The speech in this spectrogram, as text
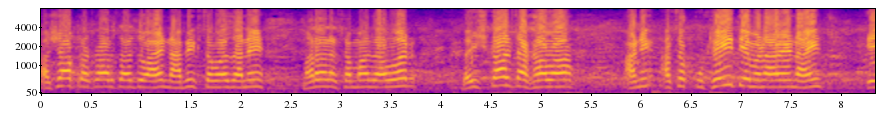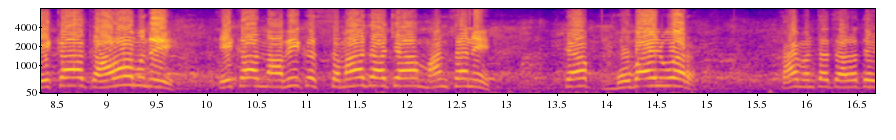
अशा प्रकारचा जो आहे नाभिक समाजाने मराठा समाजावर बहिष्कार टाकावा आणि असं कुठेही ते म्हणाले नाहीत एका गावामध्ये एका नाभिक समाजाच्या माणसाने त्या मोबाईलवर काय म्हणतात त्याला ते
